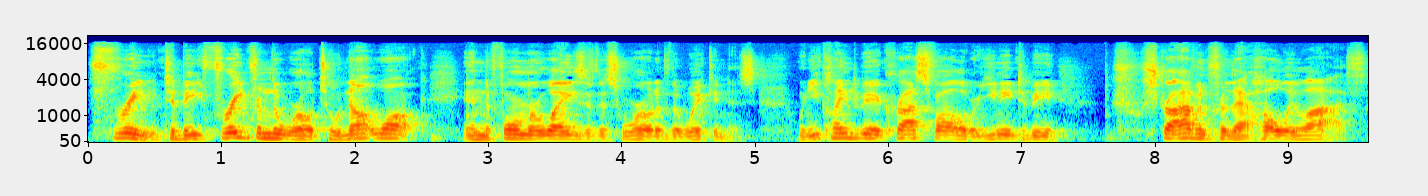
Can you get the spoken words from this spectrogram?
free, to be freed from the world, to not walk in the former ways of this world of the wickedness. When you claim to be a Christ follower, you need to be striving for that holy life.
